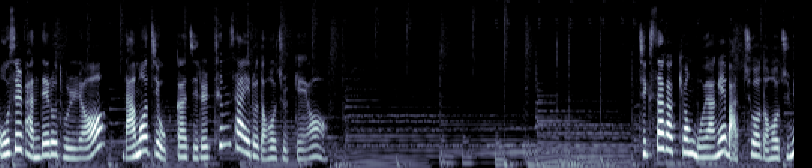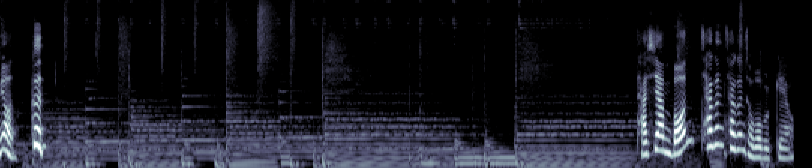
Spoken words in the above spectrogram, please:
옷을 반대로 돌려 나머지 옷가지를 틈 사이로 넣어줄게요. 직사각형 모양에 맞추어 넣어주면 끝! 다시 한번 차근차근 접어볼게요.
